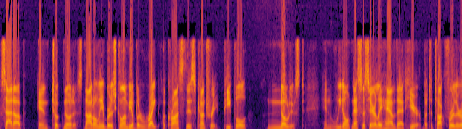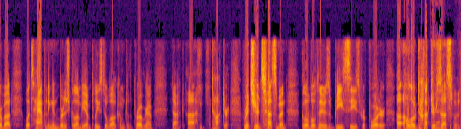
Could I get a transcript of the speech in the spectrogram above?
sat up and took notice. Not only in British Columbia, but right across this country. People noticed. And we don't necessarily have that here. But to talk further about what's happening in British Columbia, I'm pleased to welcome to the program doc, uh, Dr. Richard Zussman, Global News BC's reporter. Uh, hello, Dr. Zussman.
